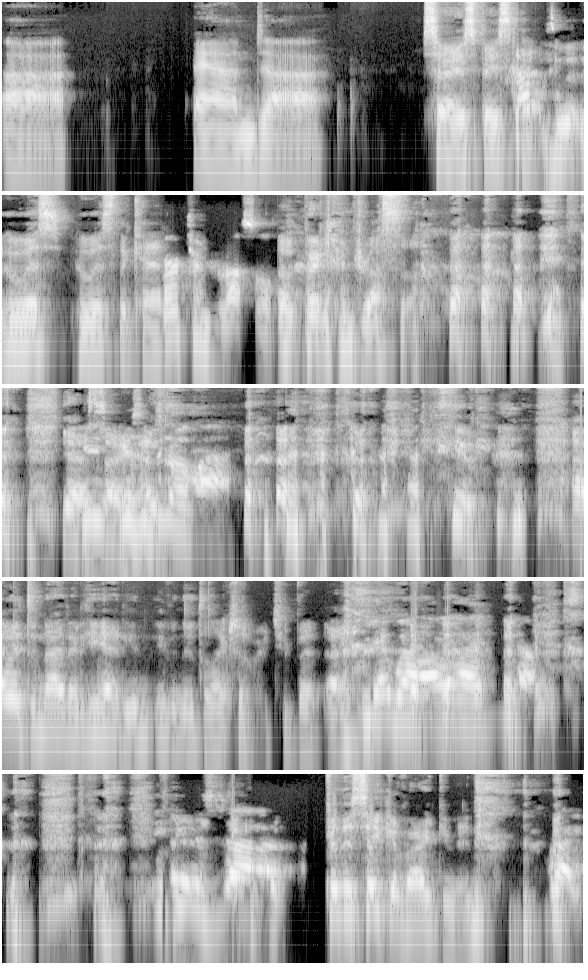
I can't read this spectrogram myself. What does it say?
Uh, and uh, Sorry, I spaced out. Who, who is who is the cat? Bertrand Russell. Oh, Bertrand Russell. yeah, he, sorry. Here's a bit of a laugh. I would deny that he had even intellectual virtue, but uh, yeah, well, I, I, you know, he was. Uh, for the sake of argument, right?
